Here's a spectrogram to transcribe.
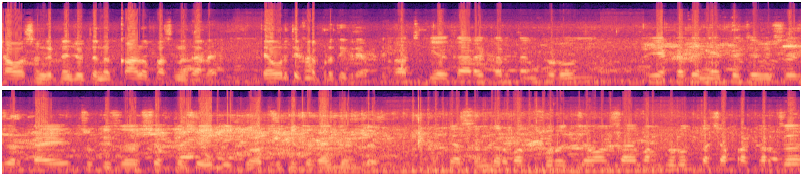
छावा संघटनेच्या वतीनं काळं फासण्यात आलं आहे त्यावरती काय प्रतिक्रिया राजकीय कार्यकर्त्यांकडून एखाद्या नेत्याच्या विषयी जर काय चुकीचं शब्दशैली किंवा चुकीचं काही घडलं तर त्या संदर्भात सूरज चव्हाण साहेबांकडून तशा प्रकारचं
